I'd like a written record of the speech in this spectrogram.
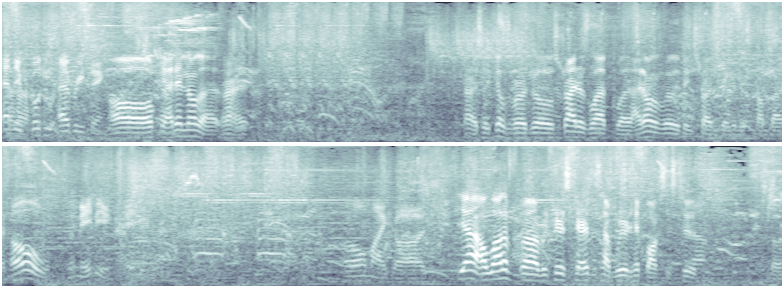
and they Uh-huh. go through everything. Oh, okay. I didn't know that. All right. All right, so he kills Vergil. Strider's left, but I don't really think Strider's making this comeback. Oh, maybe, maybe. Oh my god. Yeah, a lot of uh, Rikir's characters have weird hitboxes too. Yeah. So.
